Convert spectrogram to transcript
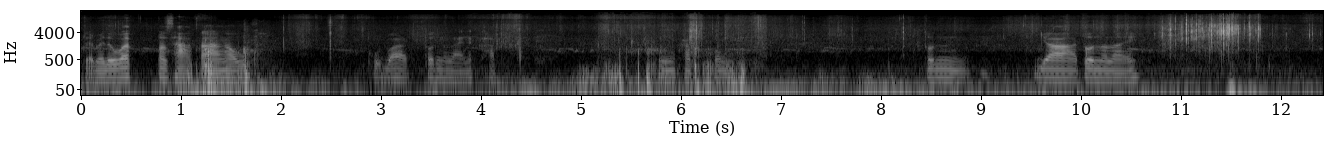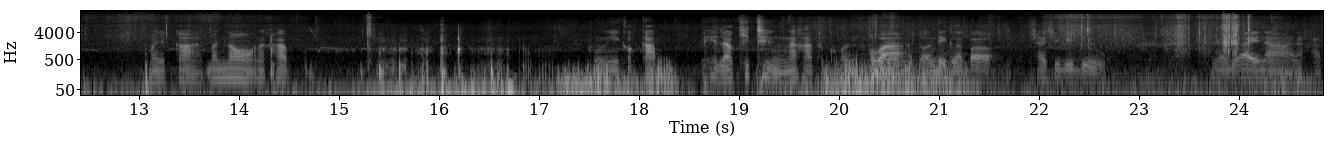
แต่ไม่รู้ว่าภาษากลางเขาพูดว่าต้นอะไรนะครับ นี่ครับคนต้น ยาต้นอะไรบรรยากาศบ้านนอกนะครับตรงนี้ก็กลับเห็นแล้วคิดถึงนะครับทุกคน เพราะว่าตอนเด็กเราก็ใช้ชีวิตอยู่ในไรนานะครับ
